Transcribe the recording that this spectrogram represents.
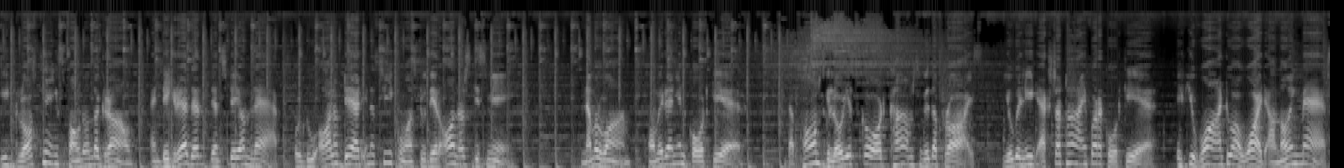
eat gross things found on the ground, and dig rather than stay on lap, or do all of that in a sequence to their owner's dismay. Number 1. Pomeranian Coat Care The Pom's glorious coat comes with a price. You will need extra time for a coat care. If you want to avoid annoying mats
